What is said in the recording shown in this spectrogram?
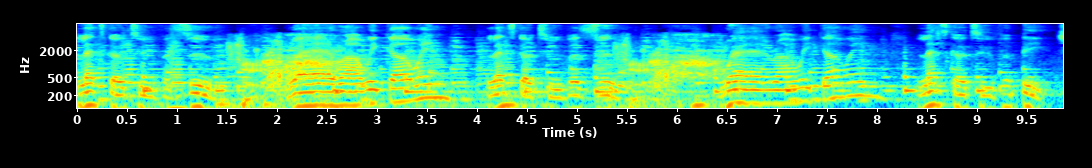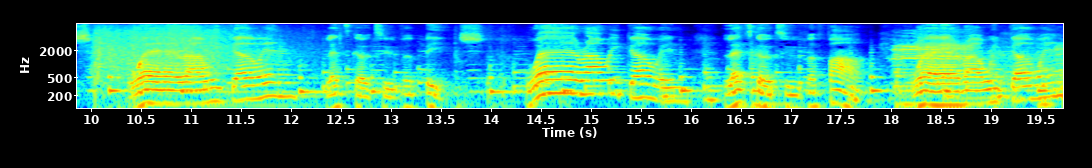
Let's go to the zoo. Where are we going? Let's go to the zoo. Where are we going? Let's go to the beach. Where are we going? Let's go to the beach. Where are we going? Let's go to the farm. Where are we going?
